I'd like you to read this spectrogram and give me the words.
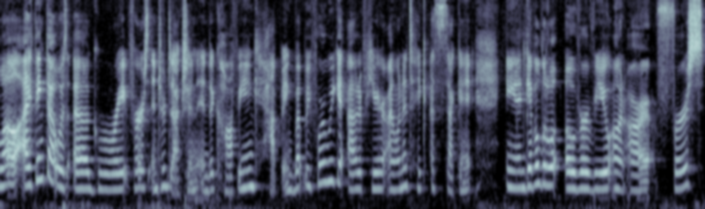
Well, I think that was a great first introduction into coffee and capping. But before we get out of here, I want to take a second and give a little overview on our first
